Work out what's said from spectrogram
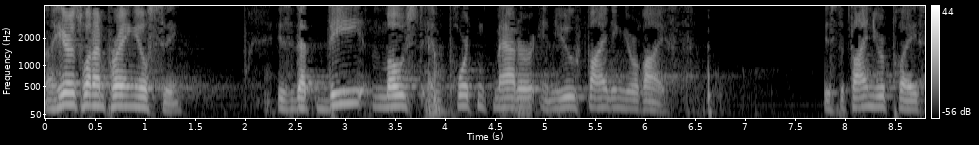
Now here's what I'm praying you'll see. Is that the most important matter in you finding your life is to find your place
